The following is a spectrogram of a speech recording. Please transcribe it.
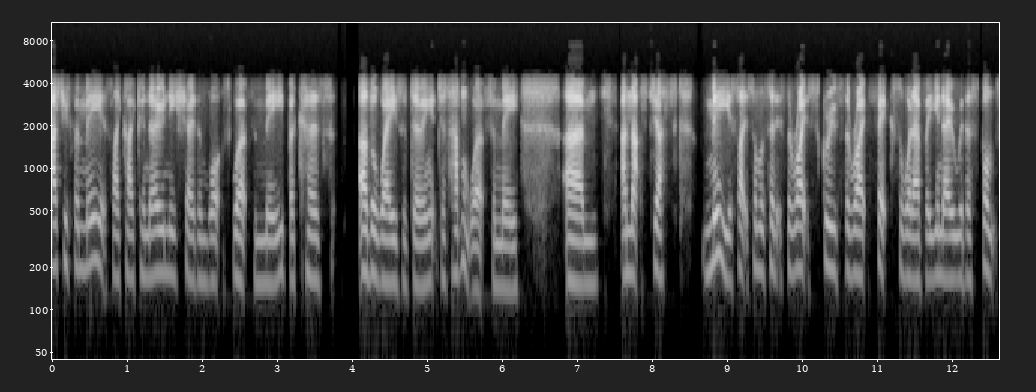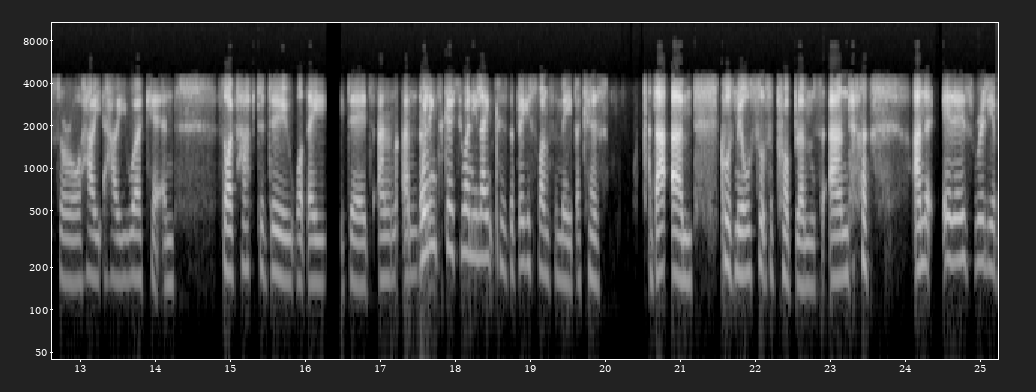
actually, for me, it's like I can only show them what's worked for me because other ways of doing it just haven't worked for me. Um, and that's just me. It's like someone said, it's the right screw for the right fix or whatever, you know, with a sponsor or how how you work it. And so I've have to do what they did, and and willing to go to any lengths is the biggest one for me because that um caused me all sorts of problems and and it is really a,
